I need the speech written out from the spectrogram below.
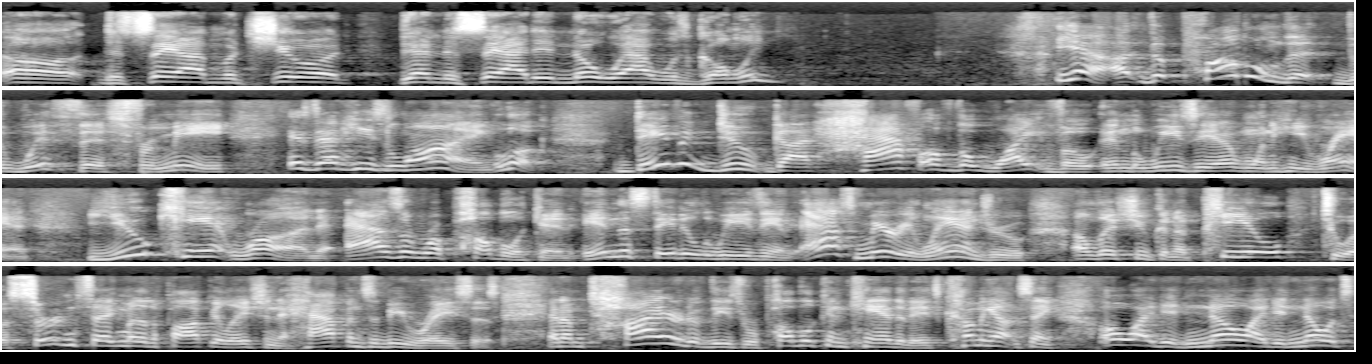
uh, to say I matured than to say I didn't know where I was going? Yeah, uh, the problem that with this for me is that he's lying. Look, David Duke got half of the white vote in Louisiana when he ran. You can't run as a Republican in the state of Louisiana. Ask Mary Landrieu unless you can appeal to a certain segment of the population that happens to be racist. And I'm tired of these Republican candidates coming out and saying, "Oh, I didn't know, I didn't know." It's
